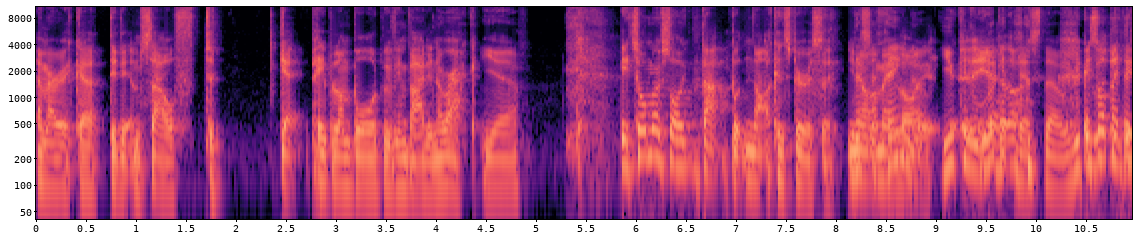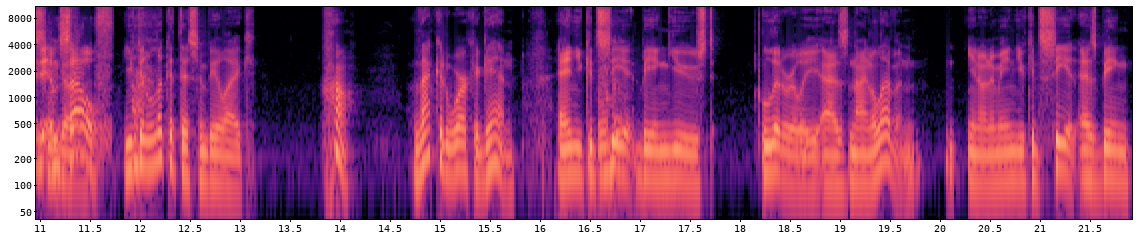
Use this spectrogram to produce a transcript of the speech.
america did it himself to get people on board with invading iraq Yeah. It's almost like that but not a conspiracy you That's know what i mean thing, like though. You can Yeah, look at this, though. You can it's look like at they this did it and go- you can look at this and be like, huh, that could work again. And you could see Mm-hmm. it being used literally as 9 11. You know what I mean? You could see it as being,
